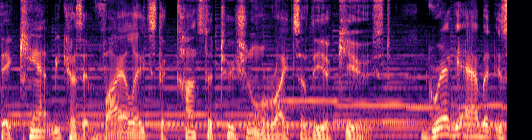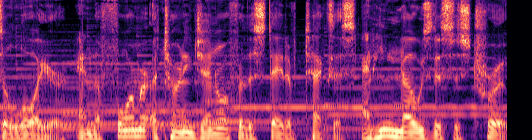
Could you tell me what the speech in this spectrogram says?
They can't because it violates the constitutional rights of the accused. Greg Abbott is a lawyer and the former Attorney General for the state of Texas, and he knows this is true.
